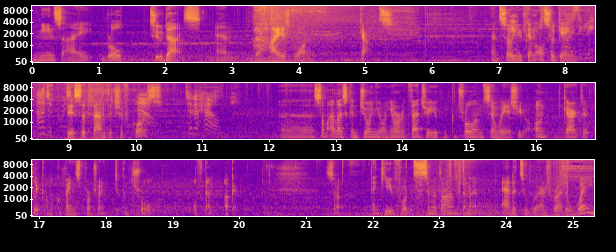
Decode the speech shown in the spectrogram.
means I roll two dice and the highest one counts. And so you can also gain disadvantage, of course. To the helm. Uh, some allies can join you on your adventure. You can control them the same way as your own character. Click on the companion's portrait to control of them. Okay. So, thank you for the scimitar. I'm gonna add it to wares right away.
